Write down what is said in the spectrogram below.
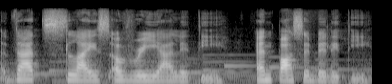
that slice of reality and possibility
